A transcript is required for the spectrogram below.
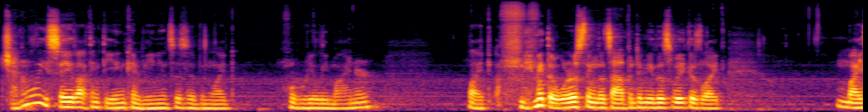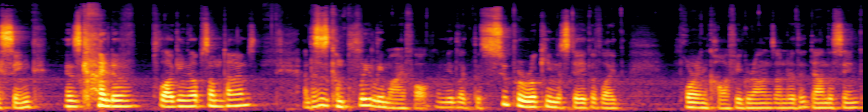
generally say that I think the inconveniences have been like really minor. Like maybe the worst thing that's happened to me this week is like my sink is kind of plugging up sometimes. And this is completely my fault. I made like the super rookie mistake of like pouring coffee grounds under the down the sink.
